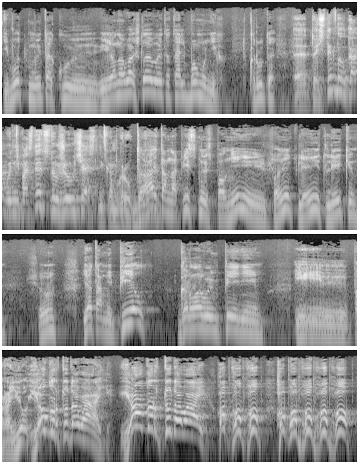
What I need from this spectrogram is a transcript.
И вот мы такую... И она вошла в этот альбом у них. Круто. Э, То есть ты был как бы непосредственно уже участником группы. Да, и там написано исполнение, исполняет Леонид Лекин. Все. Я там и пел горловым пением. И про йо- йогурту давай, йогурту давай, хоп-хоп-хоп, хоп-хоп-хоп-хоп-хоп.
